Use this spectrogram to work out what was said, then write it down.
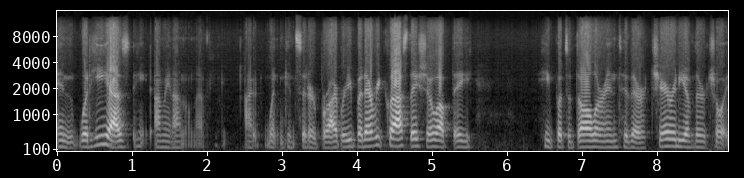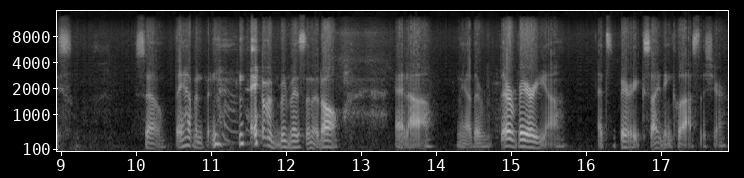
and what he has, he, I mean, I don't know if you, I wouldn't consider bribery, but every class they show up, they he puts a dollar into their charity of their choice. So they haven't been they haven't been missing at all, and uh, yeah, they're they're very uh, it's a very exciting class this year.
